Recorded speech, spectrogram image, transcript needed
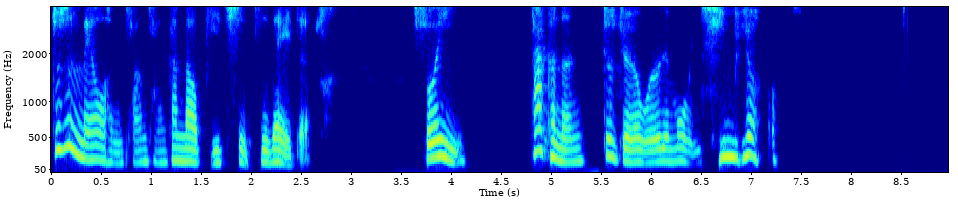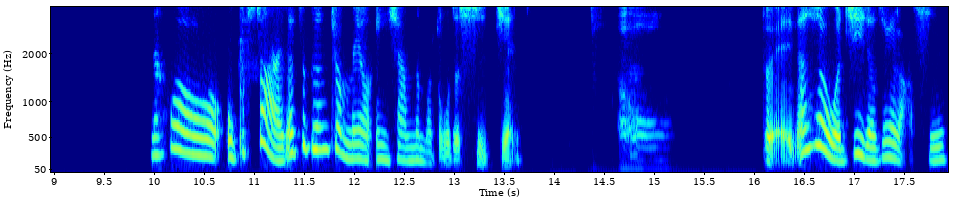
就是没有很常常看到彼此之类的，所以他可能就觉得我有点莫名其妙。然后我不知道哎，在这边就没有印象那么多的事件。哦，对，但是我记得这个老师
